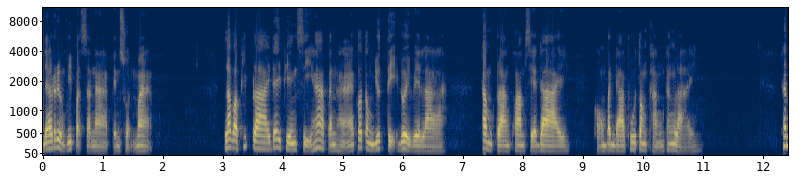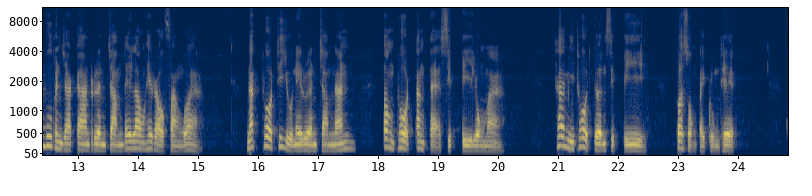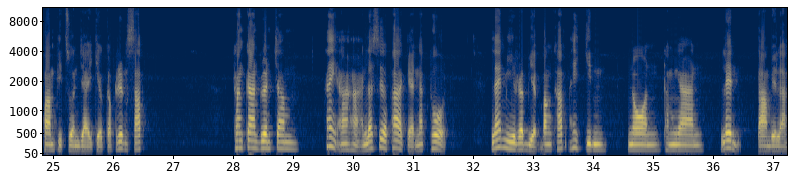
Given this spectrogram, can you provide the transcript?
และเรื่องวิปัสสนาเป็นส่วนมากเราอภิปรายได้เพียง4ีหปัญหาก็ต้องยุติด้วยเวลาท่ามกลางความเสียดายของบรรดาผู้ต้องขังทั้งหลาย ท่านผู้บัญชาการเรือนจำได้เล่าให้เราฟังว่า นักโทษที่อยู่ในเรือนจำนั้น ต้องโทษตั้งแต่ 10 ปีลงมา ถ้ามีโทษเกิน 10 ปี ก็ส่งไปกรุงเทพ ความผิดส่วนใหญ่เกี่ยวกับเรื่องทรัพย์ ทางการเรือนจำให้อาหารและเสื้อผ้าแก่นักโทษ และมีระเบียบบังคับให้กิน นอนทำงาน เล่น ตามเวลา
